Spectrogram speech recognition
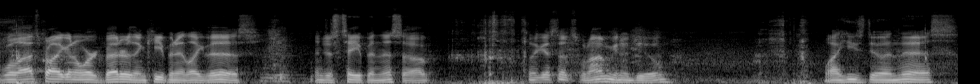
Well, that's probably gonna work better than keeping it like this and just taping this up. So I guess that's what I'm gonna do. While he's doing this.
